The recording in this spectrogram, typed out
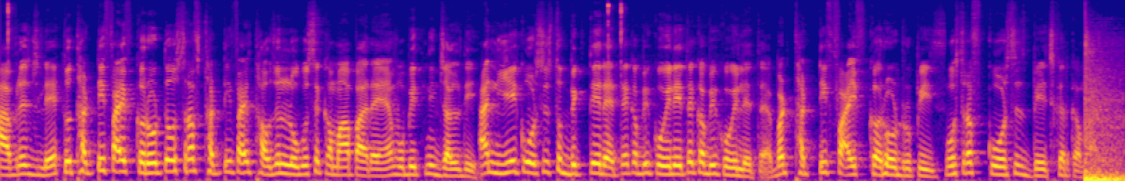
एवरेज ले तो थर्टी फाइव करोड़ तो सिर्फ़ थर्टी फाइव थाउज़ेंड लोगों से कमा पा रहे हैं वो भी इतनी जल्दी। एंड ये कोर्सेज तो बिकते रहते हैं कभी कोई लेते कभी कोई लेता है but thirty five crore rupees वो सिर्फ़ कोर्सेज बेचकर कमा रहे हैं।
